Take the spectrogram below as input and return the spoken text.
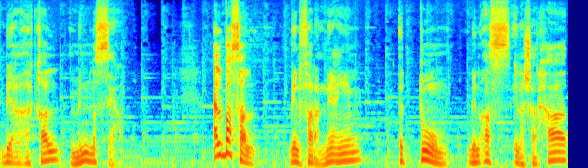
بأقل من نص ساعة. البصل بينفرم ناعم الثوم بينقص إلى شرحات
